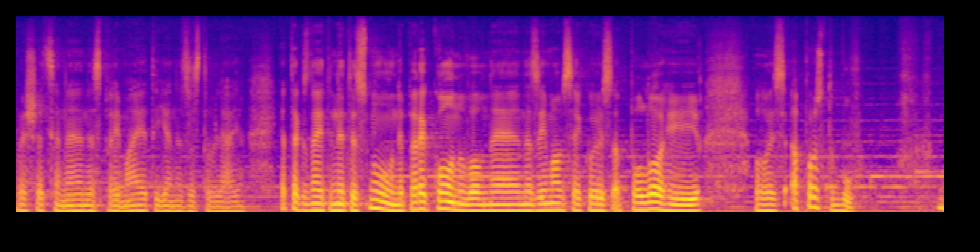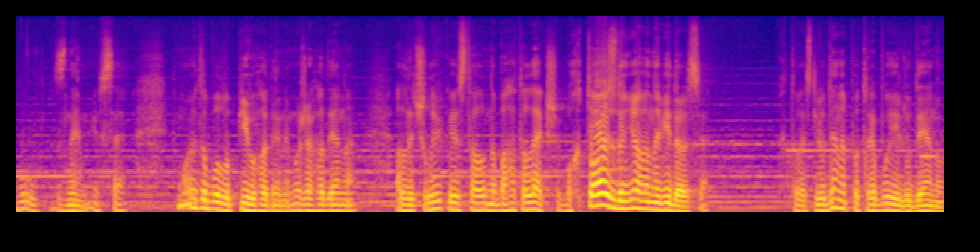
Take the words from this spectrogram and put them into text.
ви ще це не, не сприймаєте, я не заставляю. Я так, знаєте, не тиснув, не переконував, не, не займався якоюсь апологією, ось, а просто був. Був з ним і все. Може, то було півгодини, може година. Але чоловікові стало набагато легше, бо хтось до нього навідався. Хтось. Людина потребує людину.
